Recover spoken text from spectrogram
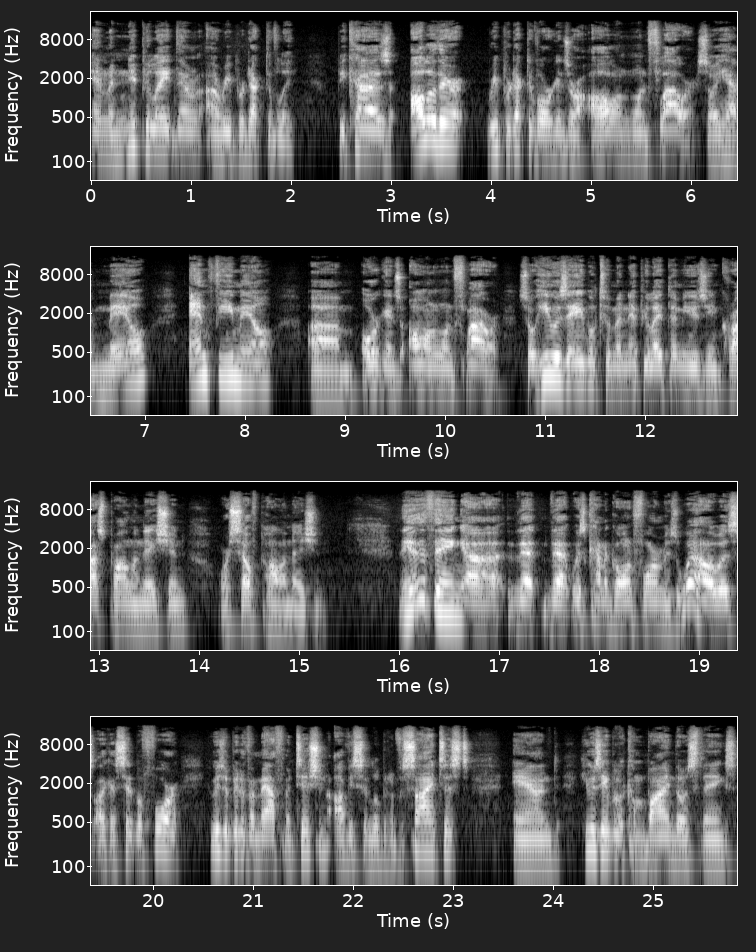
and manipulate them uh, reproductively because all of their reproductive organs are all on one flower. So you have male and female um, organs all on one flower. So he was able to manipulate them using cross pollination or self pollination. The other thing uh, that that was kind of going for him as well was, like I said before, he was a bit of a mathematician, obviously a little bit of a scientist, and he was able to combine those things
